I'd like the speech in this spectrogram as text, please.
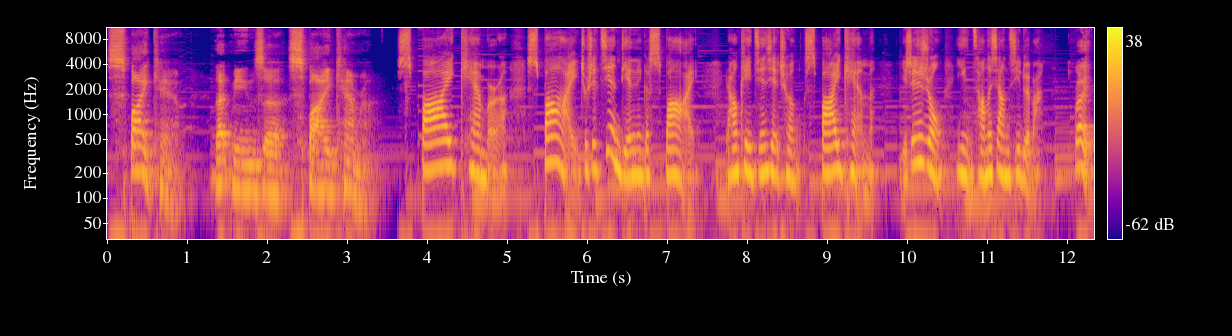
spy cam. That means uh, spy camera. Spy camera，spy 就是间谍的那个 spy，然后可以简写成 spy cam，也是这种隐藏的相机，对吧？ Right.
